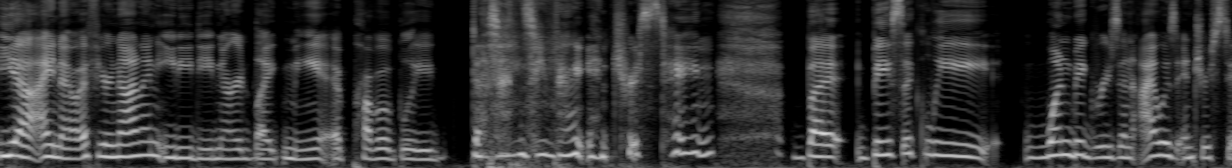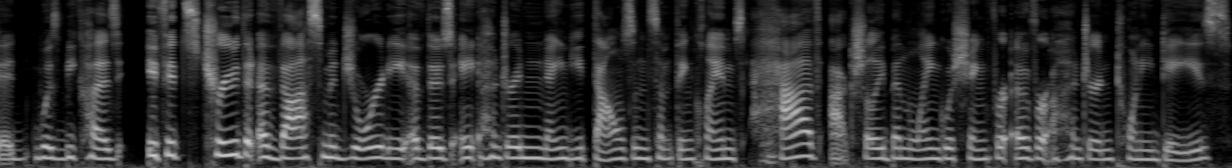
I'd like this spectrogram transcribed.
Yeah, I know. If you're not an EDD nerd like me, it probably doesn't seem very interesting. But basically, one big reason I was interested was because if it's true that a vast majority of those 890,000 something claims have actually been languishing for over 120 days,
